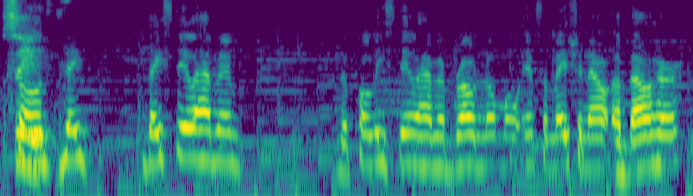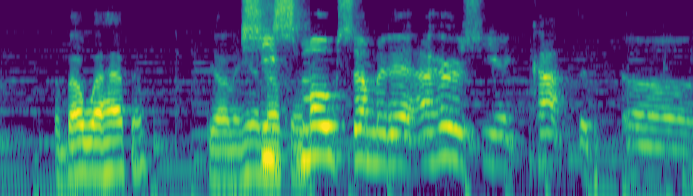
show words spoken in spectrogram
So they they still haven't the police still haven't brought no more information out about her about what happened. Y'all didn't She nothing? smoked some of that. I heard she had copped a, uh,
